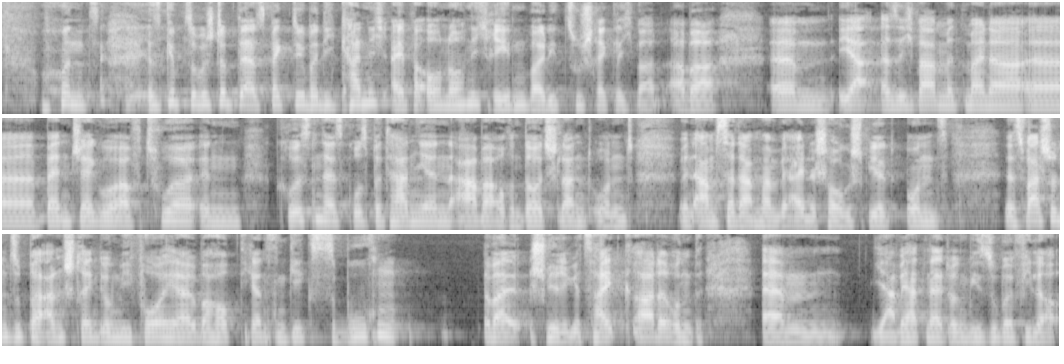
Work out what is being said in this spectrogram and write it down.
Und es gibt so bestimmte Aspekte, über die kann ich einfach auch noch nicht reden, weil die zu schrecklich waren. Aber ähm, ja, also ich war mit meiner äh, Band Jaguar auf Tour in größtenteils Großbritannien, aber auch in Deutschland und in Amsterdam haben wir eine Show gespielt. Und das war schon super anstrengend, irgendwie vorher überhaupt die ganzen Gigs zu buchen weil schwierige Zeit gerade und ähm, ja, wir hatten halt irgendwie super viele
